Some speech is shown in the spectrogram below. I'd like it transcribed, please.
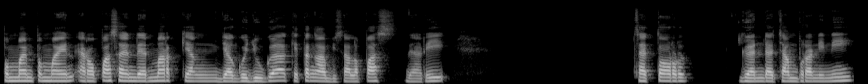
pemain-pemain Eropa selain Denmark yang jago juga kita nggak bisa lepas dari sektor ganda campuran ini.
